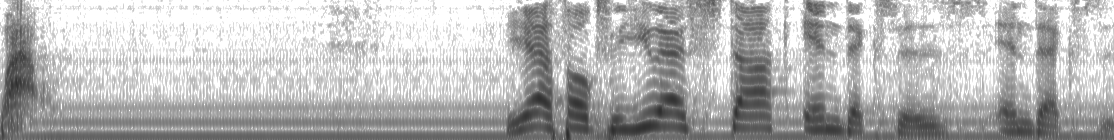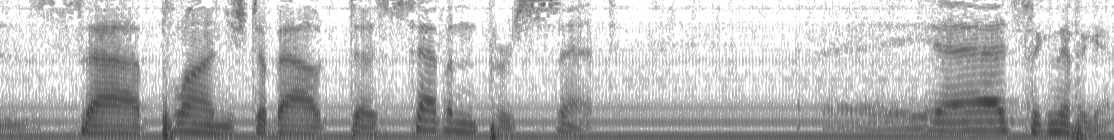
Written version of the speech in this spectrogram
Wow. Yeah, folks, the U.S. stock indexes indexes uh, plunged about uh, seven uh, percent. yeah, that's significant.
